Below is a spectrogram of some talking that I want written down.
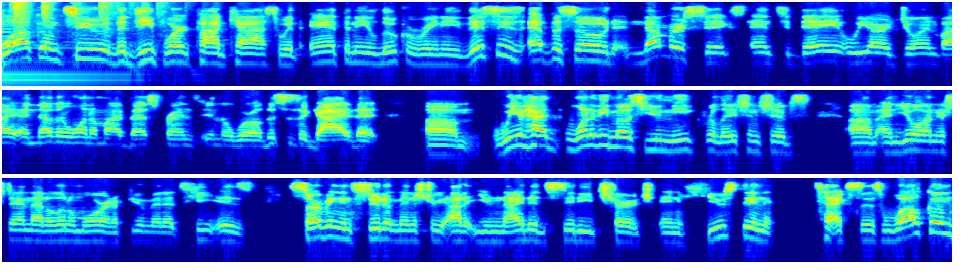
Welcome to the Deep Work Podcast with Anthony Lucarini. This is episode number six, and today we are joined by another one of my best friends in the world. This is a guy that um, we've had one of the most unique relationships, um, and you'll understand that a little more in a few minutes. He is serving in student ministry out at United City Church in Houston, Texas. Welcome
